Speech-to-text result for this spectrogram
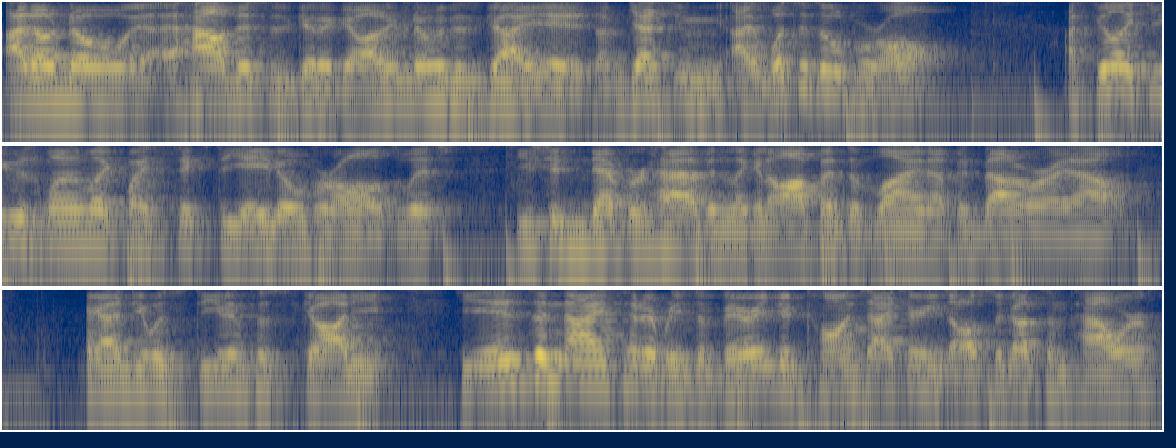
I don't know how this is gonna go. I don't even know who this guy is. I'm guessing. I, what's his overall? I feel like he was one of like my 68 overalls, which you should never have in like an offensive lineup in Battle Royale. I gotta deal with Stephen Piscotty. He is the ninth hitter, but he's a very good contactor. He's also got some power,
